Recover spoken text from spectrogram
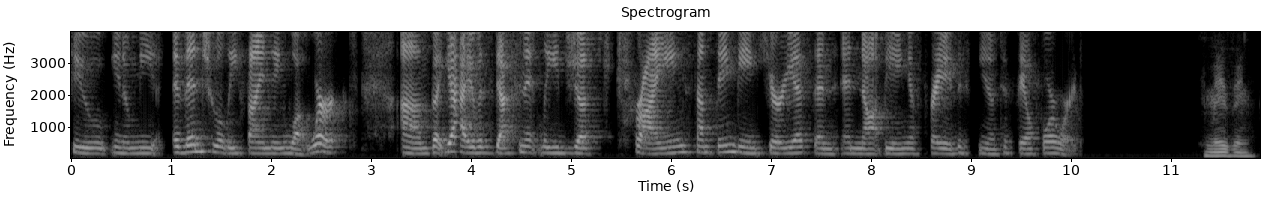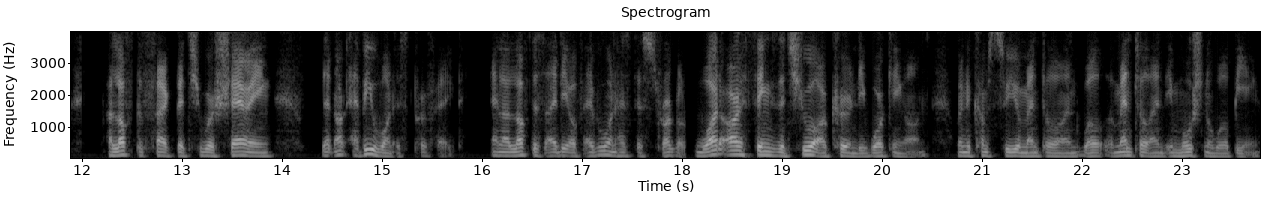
to, you know, me eventually finding what worked. Um, but yeah, it was definitely just trying something, being curious and and not being afraid, you know, to fail forward. Amazing. I love the fact that you were sharing that not everyone is perfect. And I love this idea of everyone has their struggle. What are things that you are currently working on when it comes to your mental and well mental and emotional well-being?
